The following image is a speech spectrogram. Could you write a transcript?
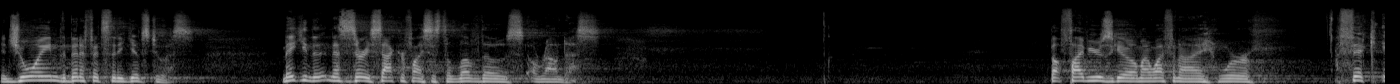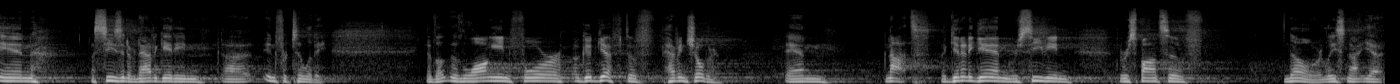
enjoying the benefits that He gives to us making the necessary sacrifices to love those around us. About five years ago, my wife and I were thick in a season of navigating uh, infertility, the, the longing for a good gift of having children, and not. Again and again, receiving the response of no, or at least not yet.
